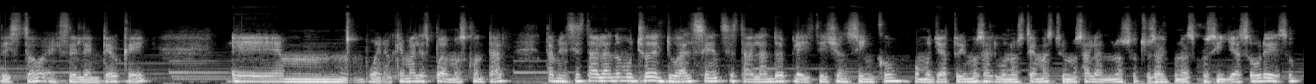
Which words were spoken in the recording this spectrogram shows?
Listo, excelente, ok. Eh, bueno, ¿qué más les podemos contar? También se está hablando mucho del DualSense, se está hablando de PlayStation 5, como ya tuvimos algunos temas, estuvimos hablando nosotros algunas cosillas sobre eso,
